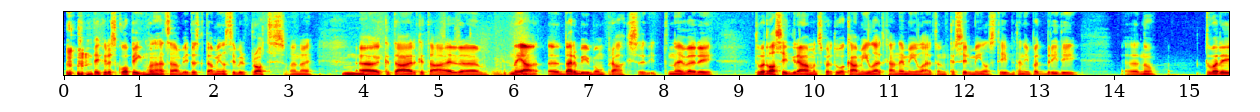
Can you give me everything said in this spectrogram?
pie kuras kopīgi nonācām, bija tas, ka tā mīlestība ir process. Mm. Ka tā ir, ka tā ir nu, jā, darbība un praksa. Tu nevari, tu vari lasīt grāmatas par to, kā mīlēt, kā nemīlēt, un kas ir mīlestība. Bet tāpat brīdī, nu, tu vari,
